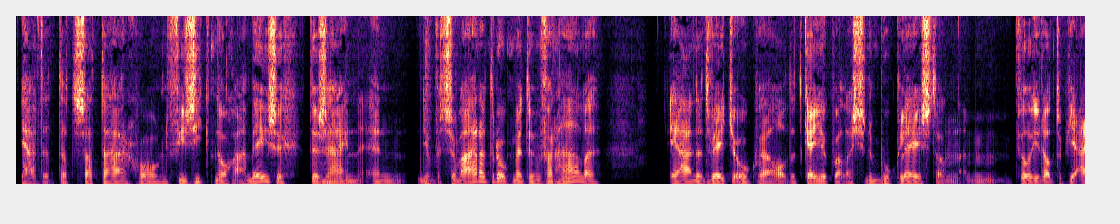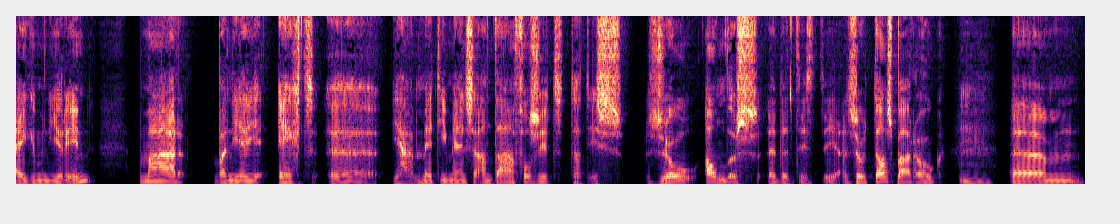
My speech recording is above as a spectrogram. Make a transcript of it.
ja dat, dat zat daar gewoon fysiek nog aanwezig te zijn. Mm. En die, ze waren er ook met hun verhalen. Ja, en dat weet je ook wel. Dat ken je ook wel. Als je een boek leest, dan um, vul je dat op je eigen manier in. Maar wanneer je echt uh, ja, met die mensen aan tafel zit, dat is zo anders. Uh, dat is ja, zo tastbaar ook. Mm -hmm. um,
